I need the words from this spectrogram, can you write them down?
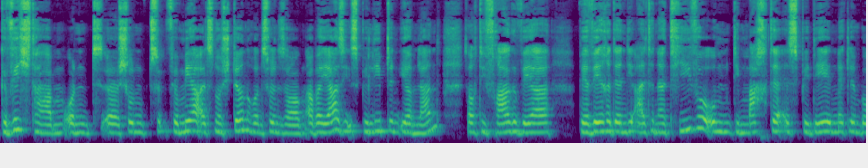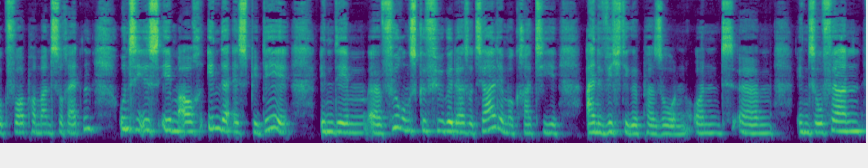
Gewicht haben und äh, schon für mehr als nur Stirnrunzeln sorgen. Aber ja, sie ist beliebt in ihrem Land. Ist auch die Frage, wer Wer wäre denn die Alternative, um die Macht der SPD in Mecklenburg-Vorpommern zu retten? Und sie ist eben auch in der SPD, in dem äh, Führungsgefüge der Sozialdemokratie, eine wichtige Person. Und ähm, insofern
